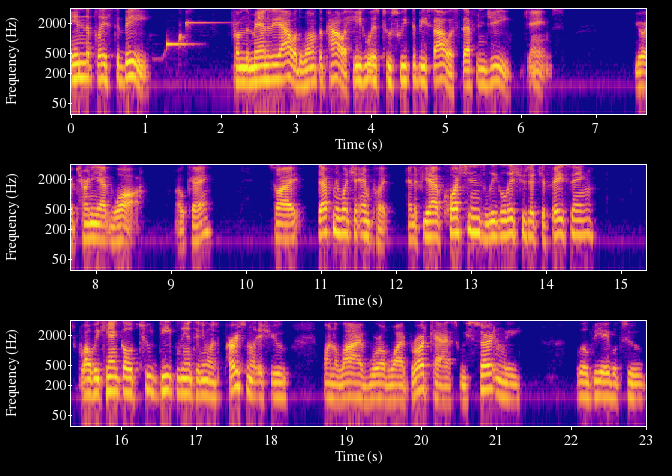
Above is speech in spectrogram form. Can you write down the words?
in the place to be. From the man of the hour, the one with the power, he who is too sweet to be sour, Stephen G. James, your attorney at law. Okay? So I definitely want your input. And if you have questions, legal issues that you're facing, while we can't go too deeply into anyone's personal issue on a live worldwide broadcast, we certainly will be able to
